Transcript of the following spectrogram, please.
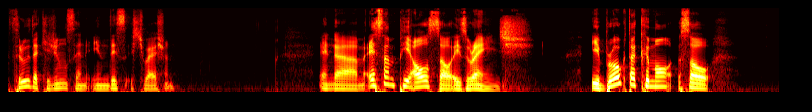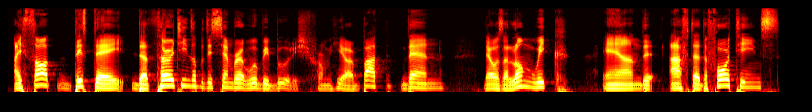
through the Kijun Sen in this situation. And um, S&P also is range. It broke the Kumo, so I thought this day, the 13th of December, will be bullish from here. But then there was a long week, and after the 14th,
